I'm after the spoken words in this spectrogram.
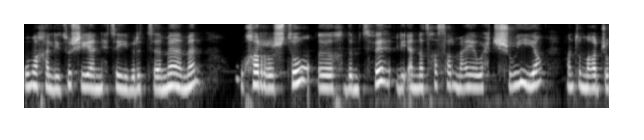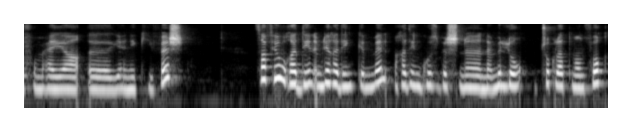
وما خليتوش يعني حتى يبرد تماما. وخرجته آه خدمت فيه لأن تخسر معايا واحد شوية. هانتوما غتشوفوا معايا آه يعني كيفاش. صافي وغادي ملي غادي نكمل غادي نقوز باش نعمل له الشوكولاط من فوق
